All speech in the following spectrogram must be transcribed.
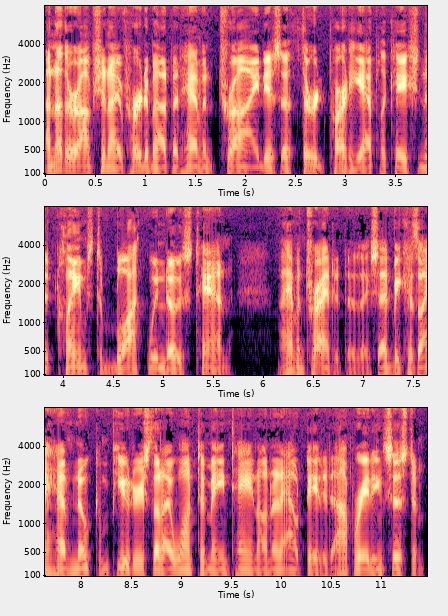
Another option I've heard about but haven't tried is a third party application that claims to block Windows 10. I haven't tried it, as I said, because I have no computers that I want to maintain on an outdated operating system.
